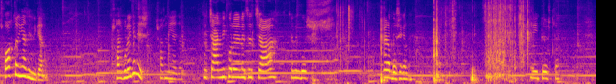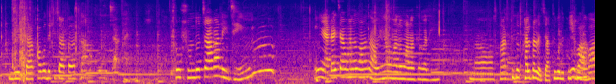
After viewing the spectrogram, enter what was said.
সসটা নিয়ে আসিনি কেন? সস ভুলে গেছিস? সস নিয়ে যা। তো চাটনি করে এনেছে চা? এখানে বস। এখানে বসে কেন এই টোস্টটা। দিয়ে চা খাব দেখি চা কালারটা খুব সুন্দর চা বানিয়েছি তুমি একাই চা ভালো বানাতো আমিও ভালো বানাতে পারি। না। আজ তুই তো ফেল ফেলে চা তুই বলি খুব বাবা।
